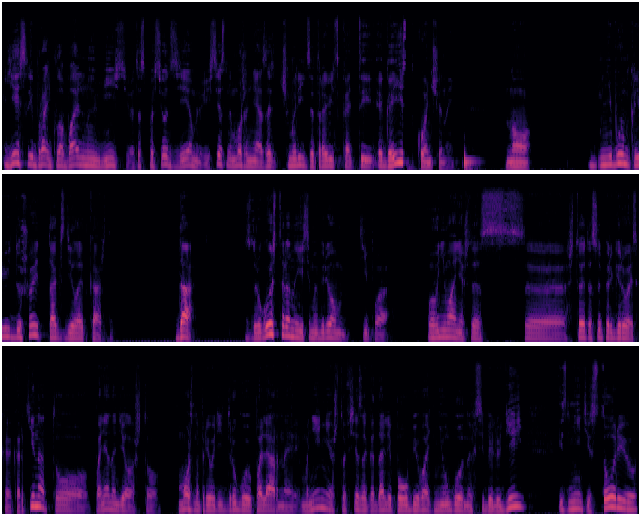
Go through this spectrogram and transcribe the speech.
Если брать глобальную миссию, это спасет Землю. Естественно, можно меня зачмырить, затравить, сказать, ты эгоист конченый. Но не будем кривить душой, так сделает каждый. Да, с другой стороны, если мы берем, типа, во внимание, что, это с- э, что это супергеройская картина, то понятное дело, что можно приводить другое полярное мнение, что все загадали поубивать неугодных себе людей, изменить историю,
